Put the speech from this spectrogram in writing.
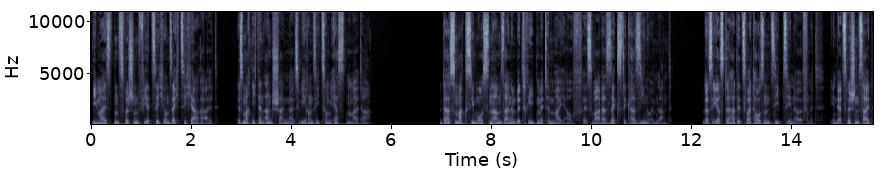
die meisten zwischen 40 und 60 Jahre alt. Es macht nicht den Anschein, als wären sie zum ersten Mal da. Das Maximus nahm seinen Betrieb Mitte Mai auf. Es war das sechste Casino im Land. Das erste hatte 2017 eröffnet. In der Zwischenzeit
